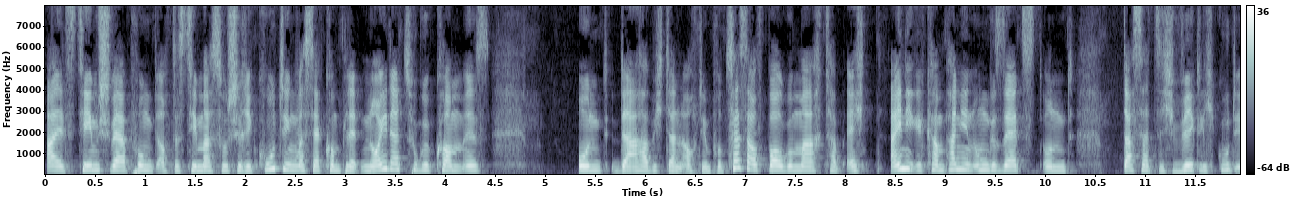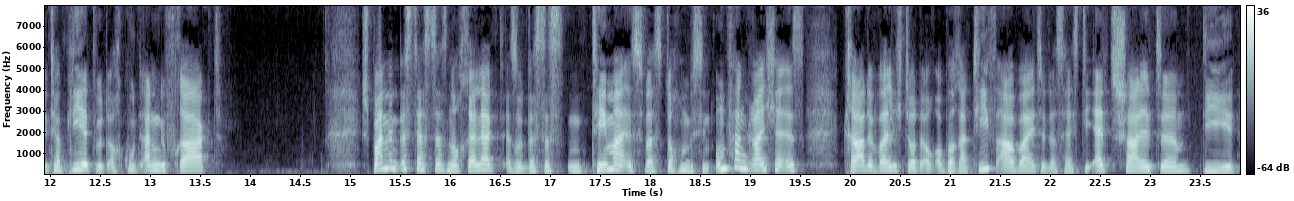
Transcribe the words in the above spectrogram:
als Themenschwerpunkt auch das Thema Social Recruiting, was ja komplett neu dazugekommen ist. Und da habe ich dann auch den Prozessaufbau gemacht, habe echt einige Kampagnen umgesetzt und das hat sich wirklich gut etabliert, wird auch gut angefragt. Spannend ist, dass das noch relativ, also dass das ein Thema ist, was doch ein bisschen umfangreicher ist, gerade weil ich dort auch operativ arbeite, das heißt die Ads schalte, die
